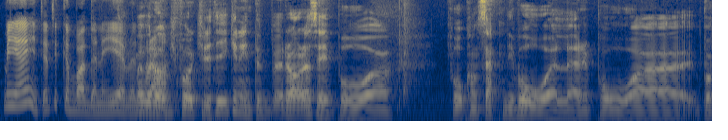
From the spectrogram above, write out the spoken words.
Men jag är inte, jag tycker bara att den är jävligt Men bra. vadå, får kritiken inte röra sig på, på konceptnivå eller på, på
